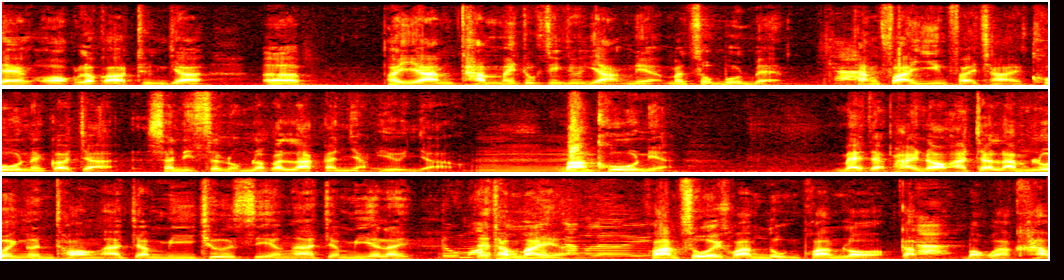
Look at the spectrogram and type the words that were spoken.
ดงออกแล้วก็ถึงจะเอ่อพยายามทำให้ทุกสิ่งทุกอย่างเนี่ยมันสมบูรณ์แบบ ค่ะทั้งฝ่ายหญิงฝ่ายชาย คู่นั้นก็จะสนิทสนมแล้วก็รักกันอย่างยืนยาว อืมบางคู่เนี่ยแม้แต่ภายนอกอาจจะร่ำรวยเงินทอง อาจจะมีชื่อเสียงอาจจะมีอะไร ดูเหมาะแต่สทำมไมกันอะจังเลย ความสวยความหนุ่มความหล่อกับ ค่ะ บอกว่าเข้า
